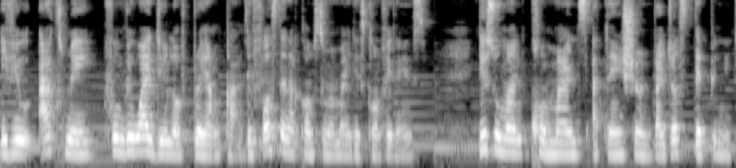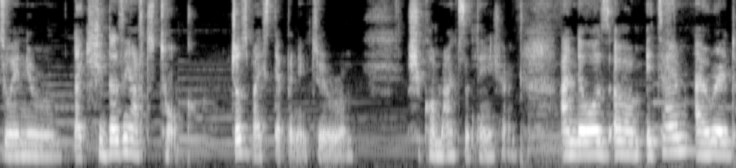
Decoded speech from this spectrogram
if you ask me, Fumbi, why do you love Priyanka? The first thing that comes to my mind is confidence. This woman commands attention by just stepping into any room. Like she doesn't have to talk, just by stepping into a room, she commands attention. And there was um, a time I read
